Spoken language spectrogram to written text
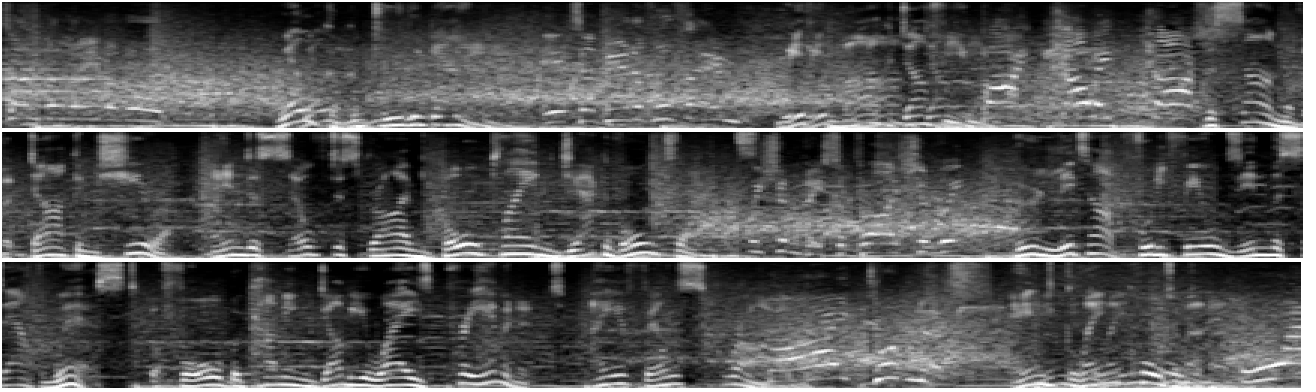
is unbelievable. Welcome to the game It's a beautiful thing. with Mark Duffield, By golly gosh. the son of a darkened shearer and a self-described ball-playing jack of all trades, We shouldn't be surprised, should we? who lit up footy fields in the southwest before becoming WA's preeminent AFL scribe, My goodness. and Glen Quartermain. Wow-wee.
